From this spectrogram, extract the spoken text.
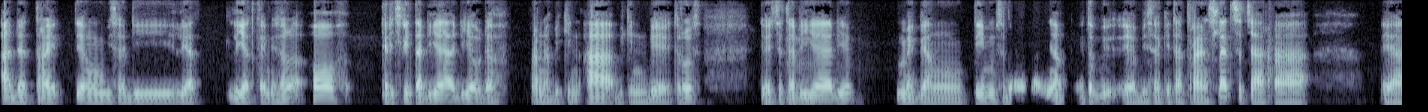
ada trait yang bisa dilihat lihat kayak misalnya, oh dari cerita dia, dia udah pernah bikin A, bikin B, terus dari cerita hmm. dia, dia megang tim sebanyak banyak, itu ya bisa kita translate secara ya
